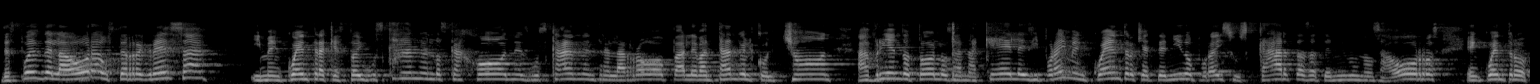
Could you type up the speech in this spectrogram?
Después de la hora, usted regresa y me encuentra que estoy buscando en los cajones, buscando entre la ropa, levantando el colchón, abriendo todos los anaqueles y por ahí me encuentro que ha tenido por ahí sus cartas, ha tenido unos ahorros, encuentro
